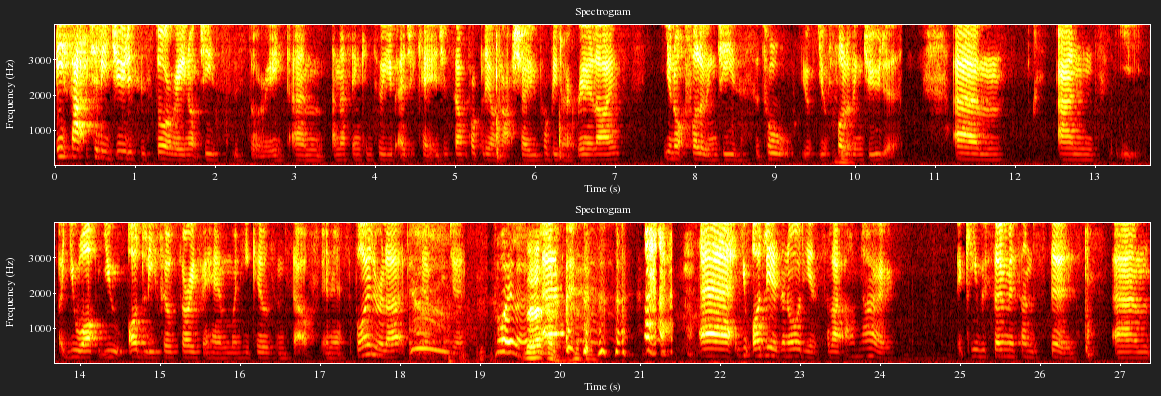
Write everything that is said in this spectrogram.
it's actually Judas's story, not Jesus' story. Um, and I think until you've educated yourself properly on that show, you probably don't realise you're not following Jesus at all. You're, you're following Judas. Um, and you, you are you oddly feel sorry for him when he kills himself in it. Spoiler alert! If you've never seen Judas. Spoiler. uh, Uh, you oddly as an audience are like, oh no, like he was so misunderstood. Um,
